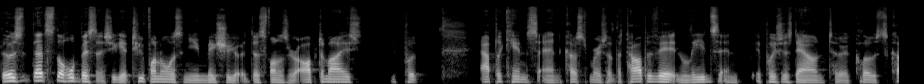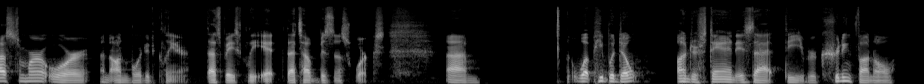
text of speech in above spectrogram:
Those that's the whole business. You get two funnels, and you make sure those funnels are optimized. You put applicants and customers at the top of it and leads, and it pushes down to a closed customer or an onboarded cleaner. That's basically it. That's how business works. Um, what people don't understand is that the recruiting funnel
